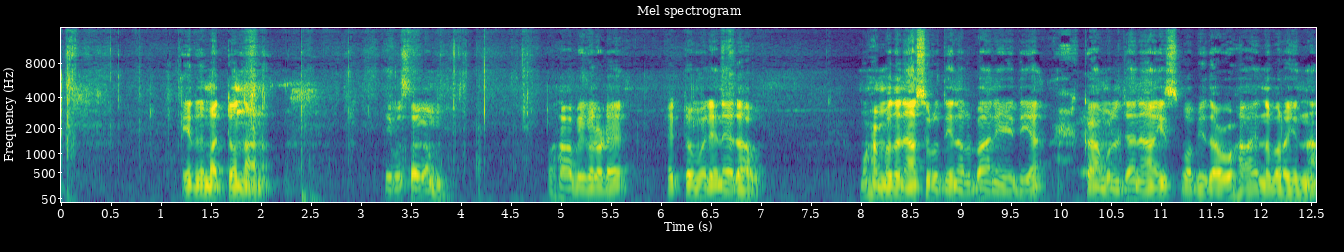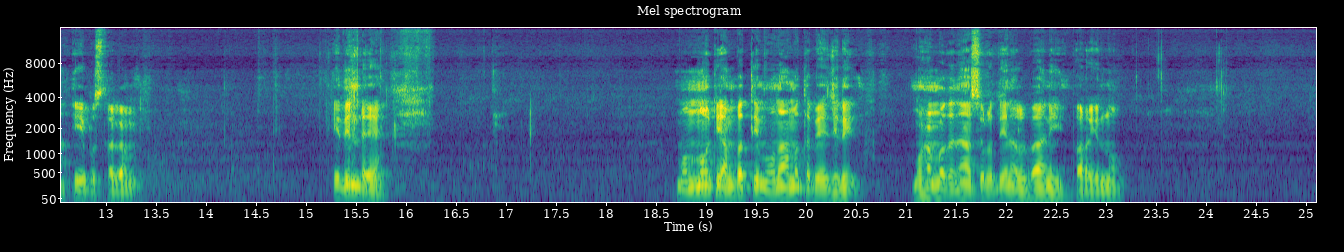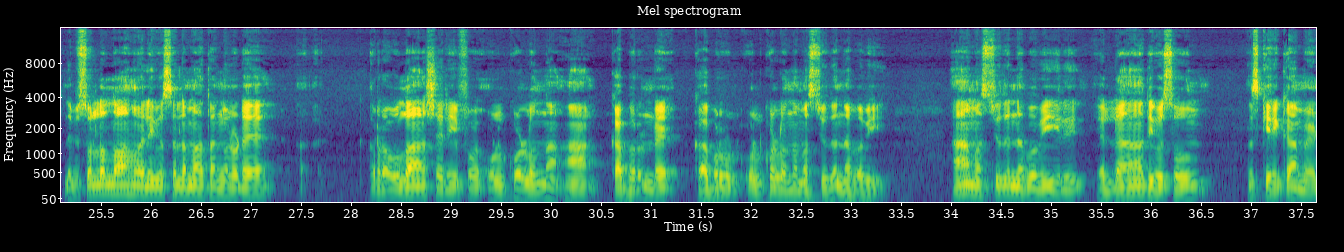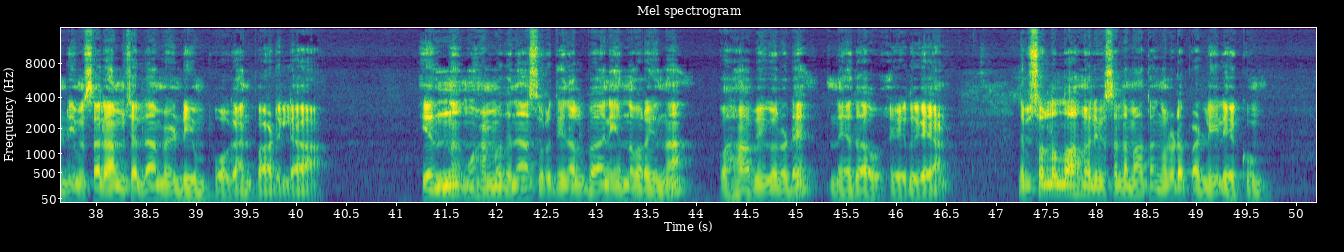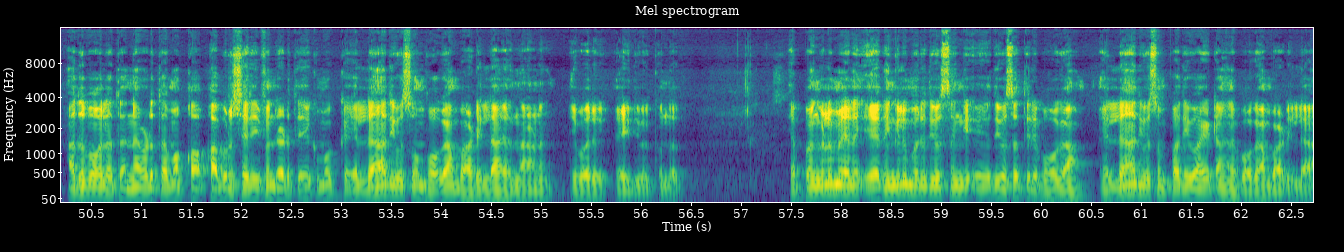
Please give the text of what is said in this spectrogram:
ഇത് മറ്റൊന്നാണ്. ഈ പുസ്തകം വഹാബികളുടെ ഏറ്റവും വലിയ നേതാവ് മുഹമ്മദ് നാസിറുദ്ദീൻ അൽബാനി എഴുതിയ കാമുൽ ജനായിസ് വ ബിദൗഹ എന്ന് പറയുന്ന ഈ പുസ്തകം. ഇതിന്റെ മുന്നൂറ്റി അമ്പത്തി മൂന്നാമത്തെ പേജിൽ മുഹമ്മദ് നാസിറുദ്ദീൻ അൽബാനി പറയുന്നു. നബിസല്ലാഹു അലൈ വസ്ലമ തങ്ങളുടെ റൗല ഷരീഫ് ഉൾക്കൊള്ളുന്ന ആ ഖബറിന്റെ ഖബർ ഉൾക്കൊള്ളുന്ന മസ്ജിദ് നബവി. ആ മസ്ജിദ് നബവിയിൽ എല്ലാ ദിവസവും നിസ്കരിക്കാൻ വേണ്ടിയും സലാം ചെല്ലാൻ വേണ്ടിയും പോകാൻ പാടില്ല എന്ന് മുഹമ്മദ് നാസുറുദ്ദീൻ അൽബാനി എന്ന് പറയുന്ന വഹാബികളുടെ നേതാവ് എഴുതുകയാണ്. നബി സല്ലല്ലാഹു അലൈഹി തങ്ങളുടെ പള്ളിയിലേക്കും അതുപോലെ തന്നെ അവിടുത്തെ മക്ക ഖബർ ഷരീഫിന്റെ അടുത്തേക്കുമൊക്കെ എല്ലാ ദിവസവും പോകാൻ പാടില്ല എന്നാണ് ഇവർ എഴുതി വെക്കുന്നത്. എപ്പോഴെങ്കിലും ഏതെങ്കിലും ഒരു ദിവസം ദിവസത്തിൽ പോകാം. എല്ലാ ദിവസവും പതിവായിട്ട് അങ്ങനെ പോകാൻ പാടില്ല.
